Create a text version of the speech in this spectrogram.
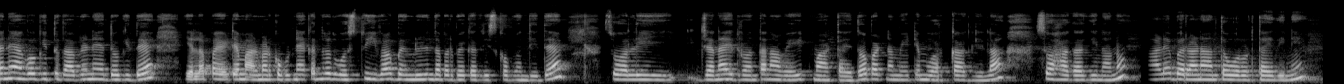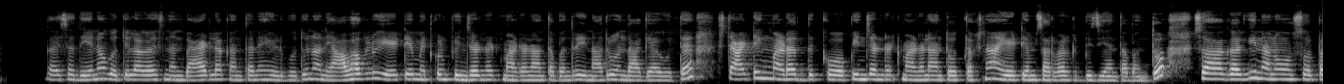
ಏನೇ ಆಗೋಗಿತ್ತು, ಗಾಬರಿನೇ ಎದ್ದೋಗಿದ್ದೆ. ಎಲ್ಲಪ್ಪ ಎ ಟಿ ಎಂ ಹಾಳು ಮಾಡ್ಕೊಬಿಟ್ನೆ. ಯಾಕಂದರೆ ಅದು ವಸ್ತು ಇವಾಗ ಬೆಂಗಳೂರಿಂದ ಬರಬೇಕಾದ್ರೆ ಇಸ್ಕೊಬಂದಿದ್ದೆ. ಸೊ ಅಲ್ಲಿ ಜನ ಇದ್ರು ಅಂತ ನಾವು ವೆಯ್ಟ್ ಮಾಡ್ತಾ ಇದ್ದೋ ಬಟ್ ನಮ್ಮ ಎ ಟಿ ಎಂ ವರ್ಕ್ ಆಗಲಿಲ್ಲ. ಸೊ ಹಾಗಾಗಿ ನಾನು ನಾಳೆ ಬರೋಣ ಅಂತ ಹೊರಡ್ತಾ ಇದ್ದೀನಿ. ಗೈಸ್ ಅದೇನೋ ಗೊತ್ತಿಲ್ಲ ಗೈಸ್ ನಾನು ಬ್ಯಾಡ್ ಲಕ್ ಅಂತಲೇ ಹೇಳ್ಬೋದು. ನಾನು ಯಾವಾಗಲೂ ಎ ಟಿ ಎಂ ಎತ್ಕೊಂಡು ಪಿನ್ ಜನ್ರೇಟ್ ಮಾಡೋಣ ಅಂತ ಬಂದರೆ ಏನಾದರೂ ಒಂದು ಹಾಗೆ ಆಗುತ್ತೆ. ಸ್ಟಾರ್ಟಿಂಗ್ ಮಾಡೋದಕ್ಕೂ ಪಿನ್ ಜನ್ರೇಟ್ ಮಾಡೋಣ ಅಂತ ಹೋದ ತಕ್ಷಣ A T M server busy ಅಂತ ಬಂತು. ಸೊ ಹಾಗಾಗಿ ನಾನು ಸ್ವಲ್ಪ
